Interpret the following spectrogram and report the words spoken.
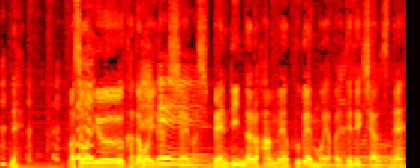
た。ね。まあそういう方もいらっしゃいます。し、ええ便利になる反面不便もやっぱり出てきちゃうんですね。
